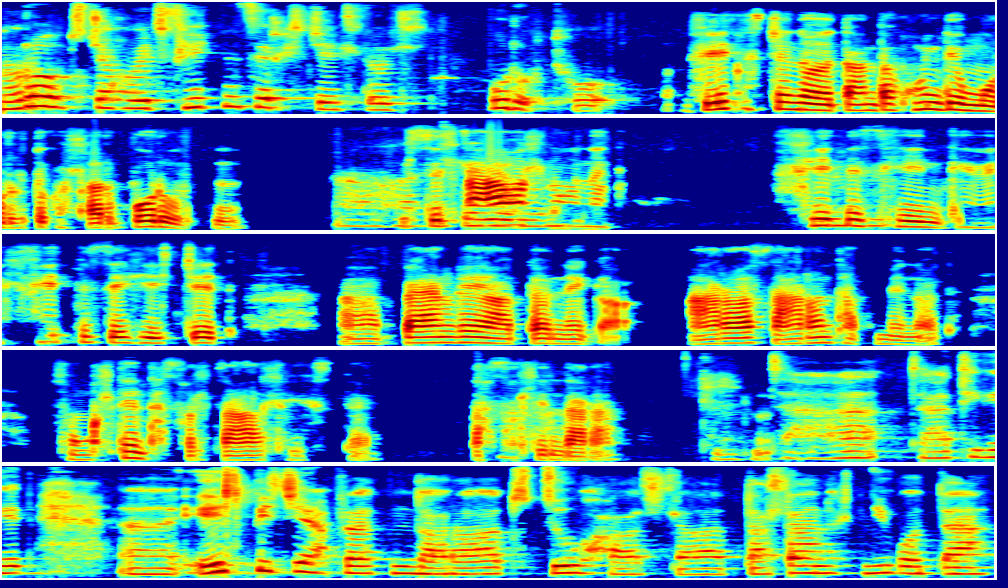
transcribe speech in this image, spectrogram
Нуруу өвдөж явах үед фитнесээр хичээллвэл бүр өвдөх үү? Фитнес ч нөө дандаа хүнд юм өргөдөг болохоор бүр өвдөнө. Аа. Эсвэл заавал нэг фитнес хийн гэвэл фитнесээ хийчээд байнгын одоо нэг 10-аас 15 минут сунгалтын дасгал заавал хийх хэрэгтэй. Дасгалын дараа. За за тэгээд LPG аппаратанд ороод зөв хооллоод 7 хоногт нэг удаа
